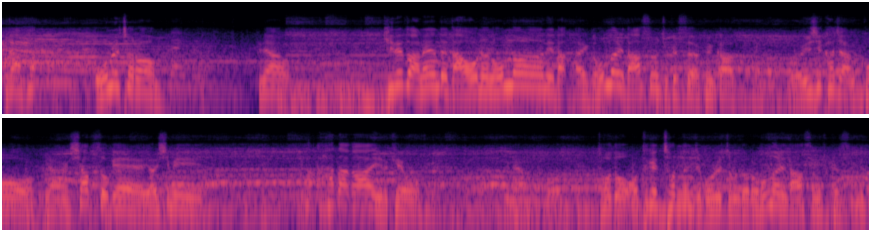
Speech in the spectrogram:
그냥 하- 오늘처럼 네. 그냥 기대도 안 했는데 나오는 홈런이 나, 아니 그 홈런이 나왔으면 좋겠어요. 그러니까 뭐 의식하지 않고 그냥 시합 속에 열심히 하, 다가 이렇게 오- 그냥 뭐 저도 어떻게 쳤는지 모를 정도로 홈런이 나왔으면 좋겠습니다.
